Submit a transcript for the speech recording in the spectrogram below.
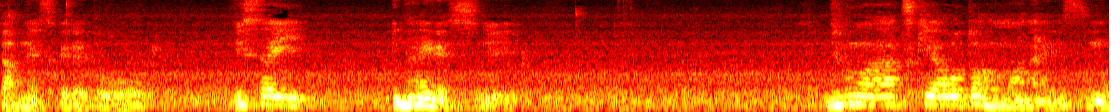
たんですけれど実際いないですし自分は付き合おうとは思わないです。もう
